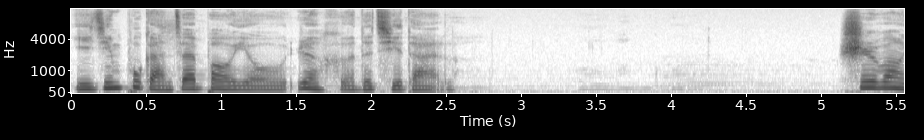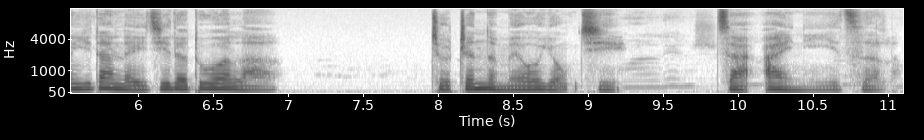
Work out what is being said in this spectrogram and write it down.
已经不敢再抱有任何的期待了。失望一旦累积的多了，就真的没有勇气再爱你一次了。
